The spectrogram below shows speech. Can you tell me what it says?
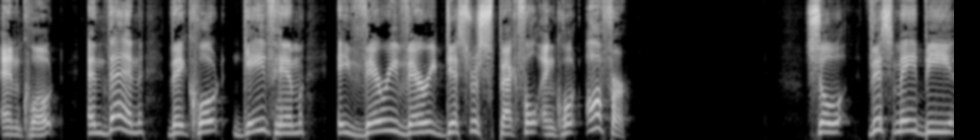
end quote, and then they quote gave him a very very disrespectful end quote offer. So this may be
